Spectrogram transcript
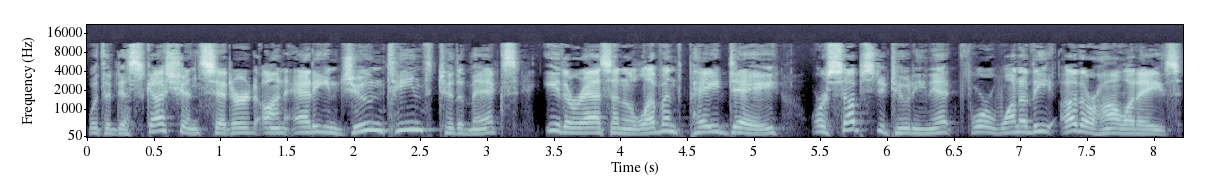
with a discussion centered on adding Juneteenth to the mix, either as an 11th paid day or substituting it for one of the other holidays.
